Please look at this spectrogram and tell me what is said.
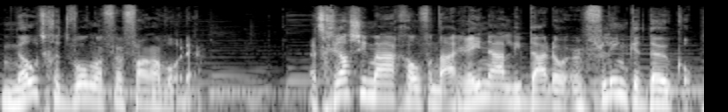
noodgedwongen vervangen worden. Het grasimago van de arena liep daardoor een flinke deuk op.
